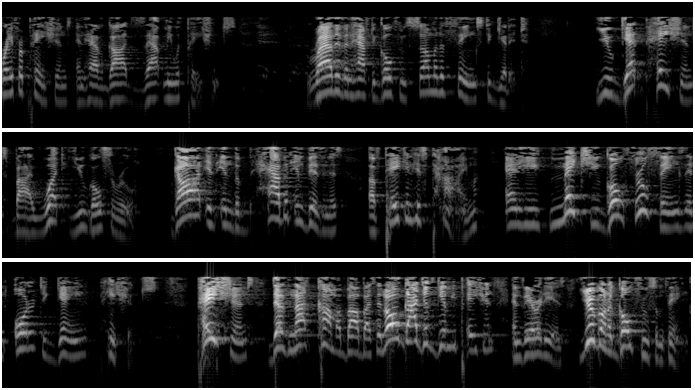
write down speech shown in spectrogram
pray for patience and have God zap me with patience rather than have to go through some of the things to get it. You get patience by what you go through. God is in the habit and business of taking his time and he makes you go through things in order to gain patience. Patience does not come about by saying, Oh God, just give me patience and there it is. You're going to go through some things.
